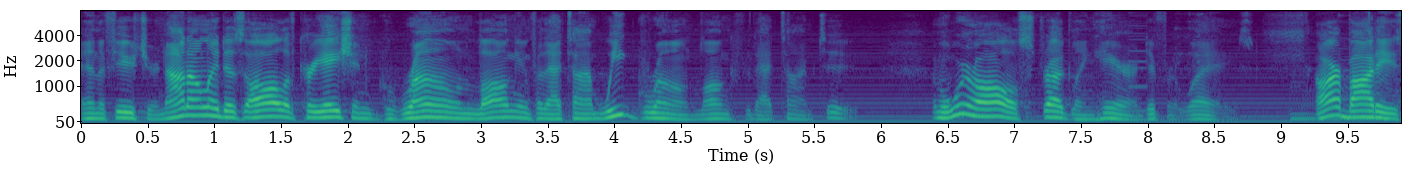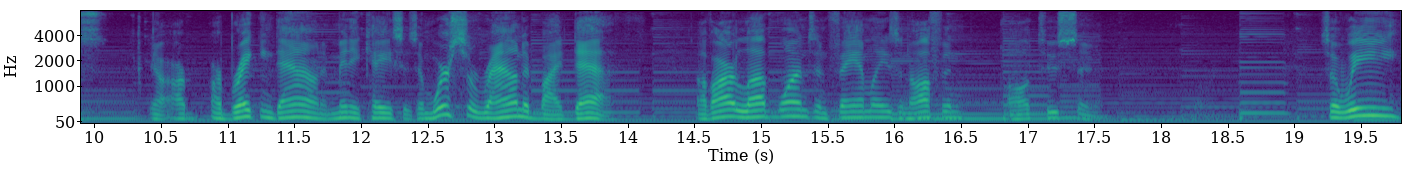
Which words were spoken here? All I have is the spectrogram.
in the future. Not only does all of creation groan longing for that time, we groan longing for that time too. I mean, we're all struggling here in different ways. Our bodies you know, are, are breaking down in many cases, and we're surrounded by death of our loved ones and families, and often all too soon. So we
